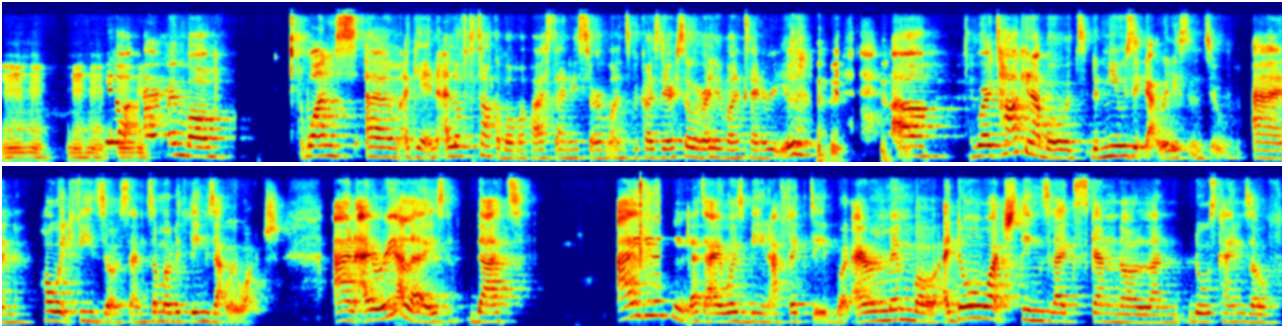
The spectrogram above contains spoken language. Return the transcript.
mm-hmm, mm-hmm, you know, mm-hmm. I remember once, um, again, I love to talk about my pastor and his sermons because they're so relevant and real. um, we're talking about the music that we listen to and how it feeds us and some of the things that we watch. And I realized that I didn't think that I was being affected, but I remember I don't watch things like Scandal and those kinds of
